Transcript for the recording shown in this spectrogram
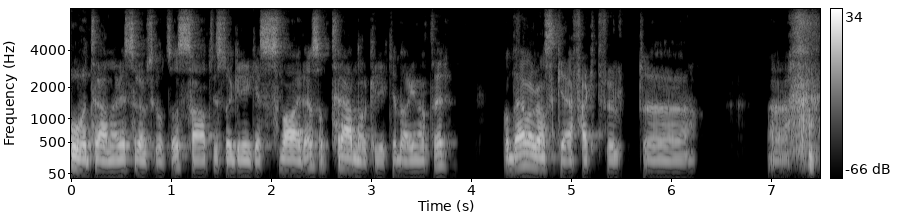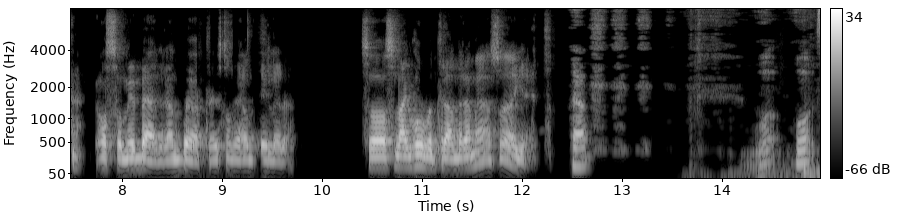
hovedtrener i Strømsgodset sa at hvis dere ikke svarer, så trener dere ikke dagen etter. Og det var ganske effektfullt. Uh, uh, også mye bedre enn bøter, som vi hadde tidligere. Så så lenge hovedtrener er med, så er det greit. Ja. What,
